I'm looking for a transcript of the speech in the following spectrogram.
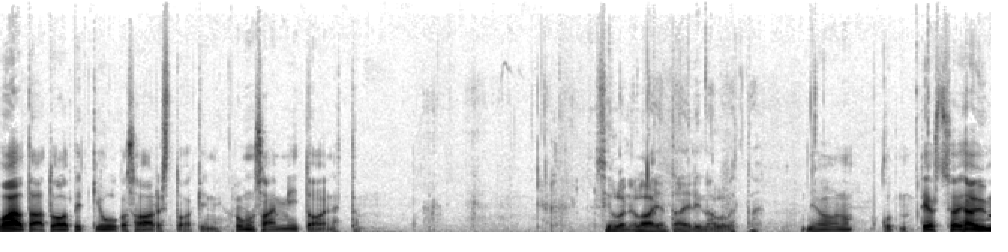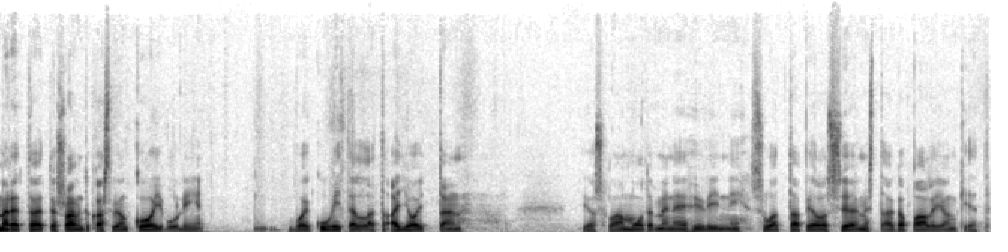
vaeltaa tuolla pitkin ulkosaaristoakin niin runsain mitoin. Että. Silloin ne laajentaa elinaluetta. Joo, no tietysti se on ihan ymmärrettävä, että jos ravintokasvi on koivu, niin voi kuvitella, että ajoittain, jos vaan muuten menee hyvin, niin suottaa olla syömistä aika paljonkin. Että.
